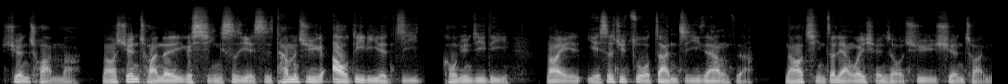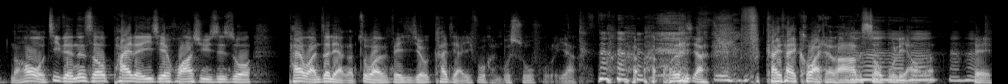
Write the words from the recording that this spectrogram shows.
宣传嘛，然后宣传的一个形式也是他们去一个奥地利的基。空军基地，然后也也是去做战机这样子啊，然后请这两位选手去宣传。然后我记得那时候拍的一些花絮是说，拍完这两个坐完飞机就看起来一副很不舒服的样子。我在想，开太快了吧，他们受不了了。对，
